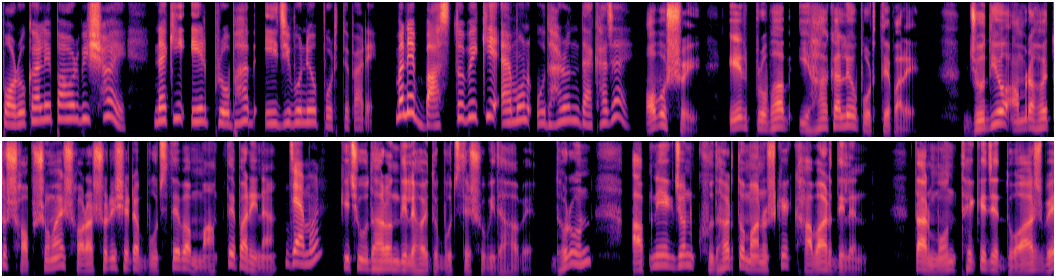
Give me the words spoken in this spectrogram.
পরকালে পাওয়ার বিষয় নাকি এর প্রভাব এই জীবনেও পড়তে পারে? মানে বাস্তবে কি এমন উদাহরণ দেখা যায়? অবশ্যই এর প্রভাব ইহাকালেও পড়তে পারে। যদিও আমরা হয়তো সবসময় সরাসরি সেটা বুঝতে বা মাপতে পারি না। যেমন? কিছু উদাহরণ দিলে হয়তো বুঝতে সুবিধা হবে। ধরুন আপনি একজন ক্ষুধার্ত মানুষকে খাবার দিলেন। তার মন থেকে যে দোয়া আসবে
